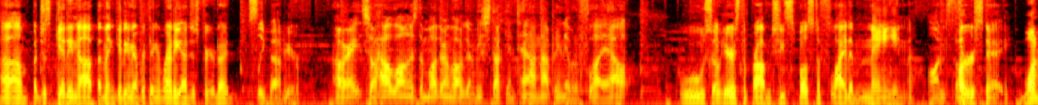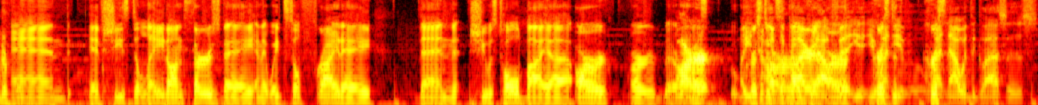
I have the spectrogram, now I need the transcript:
Um, but just getting up and then getting everything ready, I just figured I'd sleep out here. All right. So how long is the mother-in-law going to be stuck in town, not being able to fly out? Ooh, so here's the problem. She's supposed to fly to Maine on Thursday. Wonderful. And if she's delayed on Thursday and it waits till Friday, then she was told by uh, our our, our Art. Oh, you took off the no, pirate yeah, our- outfit. You, you, Kristen- went, you Kristen- went now with the glasses.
